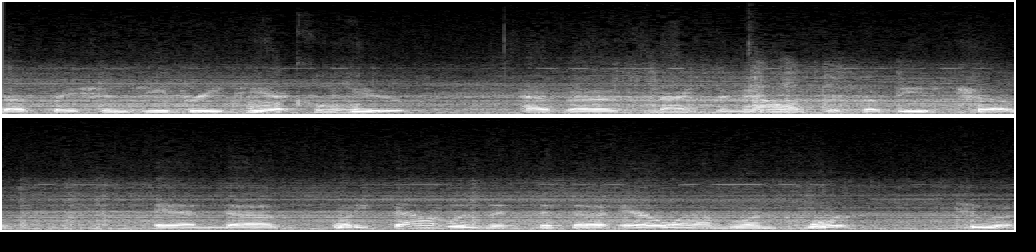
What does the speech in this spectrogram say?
uh, station G3TXQ Oh, cool. Has a nice analysis of these chokes. And uh, what he found was that, that the air-wound ones work to a,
